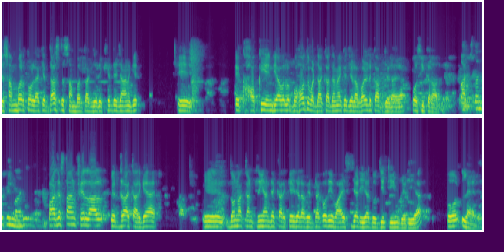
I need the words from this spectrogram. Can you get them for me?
ਦਸੰਬਰ ਤੋਂ ਲੈ ਕੇ 10 ਦਸੰਬਰ ਤੱਕ ਜਿਹੜੇ ਖੇਡੇ ਜਾਣਗੇ। ਇਹ ਇੱਕ ਹਾਕੀ ਇੰਡੀਆ ਵੱਲੋਂ ਬਹੁਤ ਵੱਡਾ ਕਦਮ ਹੈ ਕਿ ਜਿਹੜਾ ਵਰਲਡ ਕੱਪ ਜਿਹੜਾ ਆ ਉਹ ਅਸੀਂ ਕਰਾ ਰਹੇ ਹਾਂ। ਪਾਕਿਸਤਾਨ ਦੀ ਟੀਮ ਆ ਰਹੀ ਹੈ। ਪਾਕਿਸਤਾਨ ਫਿਲਹਾਲ ਵਿਦਡਰਾ ਕਰ ਗਿਆ ਹੈ। ਇਹ ਦੋਨਾਂ ਕੰਟਰੀਆਂ ਦੇ ਕਰਕੇ ਜਿਹੜਾ ਵਿਦਡਰਾ ਉਹਦੀ ਵਾਇਸ ਜਿਹੜੀ ਆ ਦੂਜੀ ਟੀਮ ਜਿਹੜੀ ਆ ਉਹ ਲੈ ਲਈ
